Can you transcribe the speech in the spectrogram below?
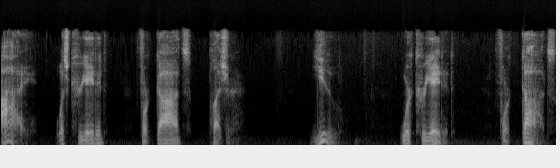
I was created for God's pleasure. You were created for God's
